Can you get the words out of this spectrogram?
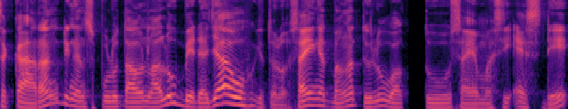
sekarang dengan 10 tahun lalu beda jauh gitu loh. Saya ingat banget dulu waktu saya masih SD,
